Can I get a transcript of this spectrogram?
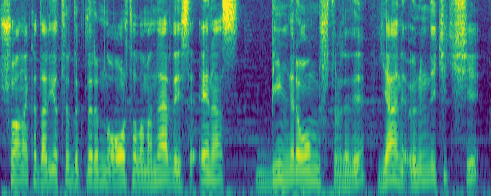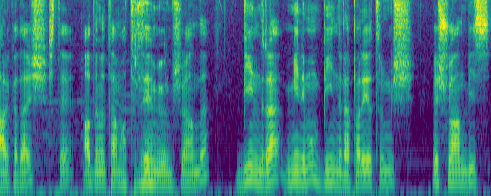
Şu ana kadar yatırdıklarımla ortalama neredeyse en az 1000 lira olmuştur dedi. Yani önündeki kişi arkadaş işte adını tam hatırlayamıyorum şu anda. 1000 lira minimum 1000 lira para yatırmış ve şu an biz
